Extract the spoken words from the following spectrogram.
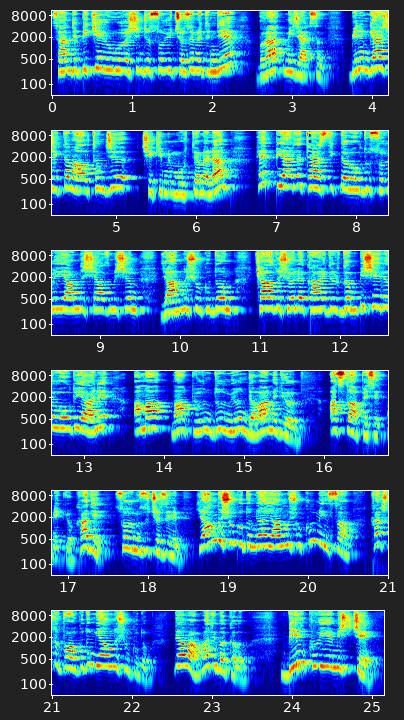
Sen de bir kere uğraşınca soruyu çözemedin diye bırakmayacaksın. Benim gerçekten 6. çekimim muhtemelen. Hep bir yerde terslikler oldu. Soruyu yanlış yazmışım. Yanlış okudum. Kağıdı şöyle kaydırdım. Bir şeyler oldu yani. Ama ne yapıyorum? Durmuyorum. Devam ediyorum. Asla pes etmek yok. Hadi sorumuzu çözelim. Yanlış okudum ya. Yanlış okur mu insan? Kaç defa okudum? Yanlış okudum. Devam. Hadi bakalım. Bir kuru yemişçi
